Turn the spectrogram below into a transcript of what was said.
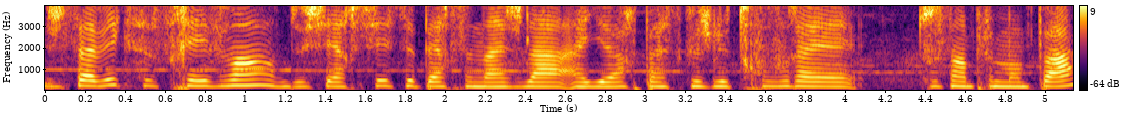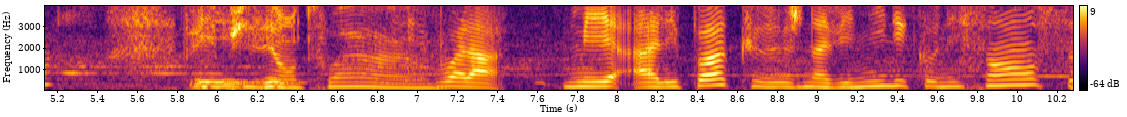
je savais que ce serait vain de chercher ce personnage-là ailleurs parce que je le trouverais tout simplement pas. Épuisé en toi. Euh. Voilà. Mais à l'époque, je n'avais ni les connaissances,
